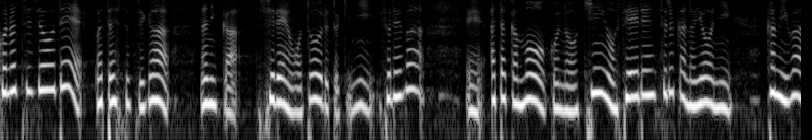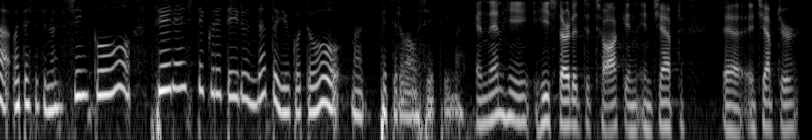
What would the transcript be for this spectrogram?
この地上で私たちが何か試練を通るときにそれは、えーあたかもこの金を精錬するかのように神は私たちの信仰を精錬してくれているんだということを、まあ、ペテロは教えています。And then he, he started to talk in, in, chapter, uh, in chapter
